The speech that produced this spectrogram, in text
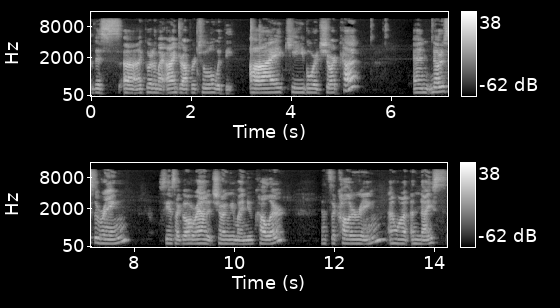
this, uh, go to my eyedropper tool with the I keyboard shortcut and notice the ring. See as I go around it's showing me my new color. That's the color ring. I want a nice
